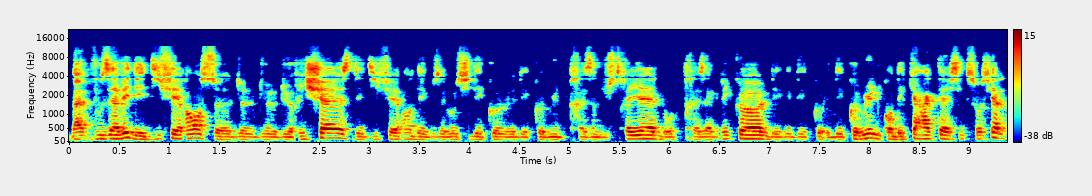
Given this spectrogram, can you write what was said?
bah, vous avez des différences de, de, richesse, des différents, vous avez aussi des, communes très industrielles, d'autres très agricoles, des communes qui ont des caractéristiques sociales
